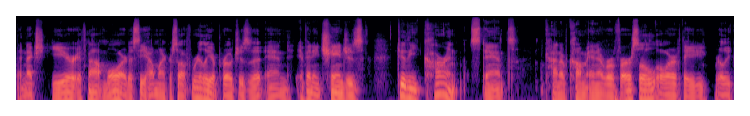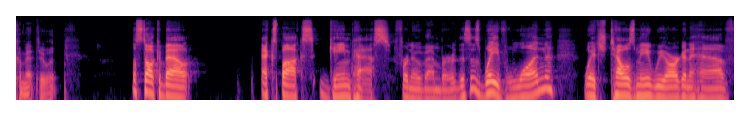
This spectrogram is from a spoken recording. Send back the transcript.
the next year, if not more, to see how Microsoft really approaches it and if any changes to the current stance kind of come in a reversal or if they really commit to it. let's talk about xbox game pass for november this is wave one which tells me we are going to have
